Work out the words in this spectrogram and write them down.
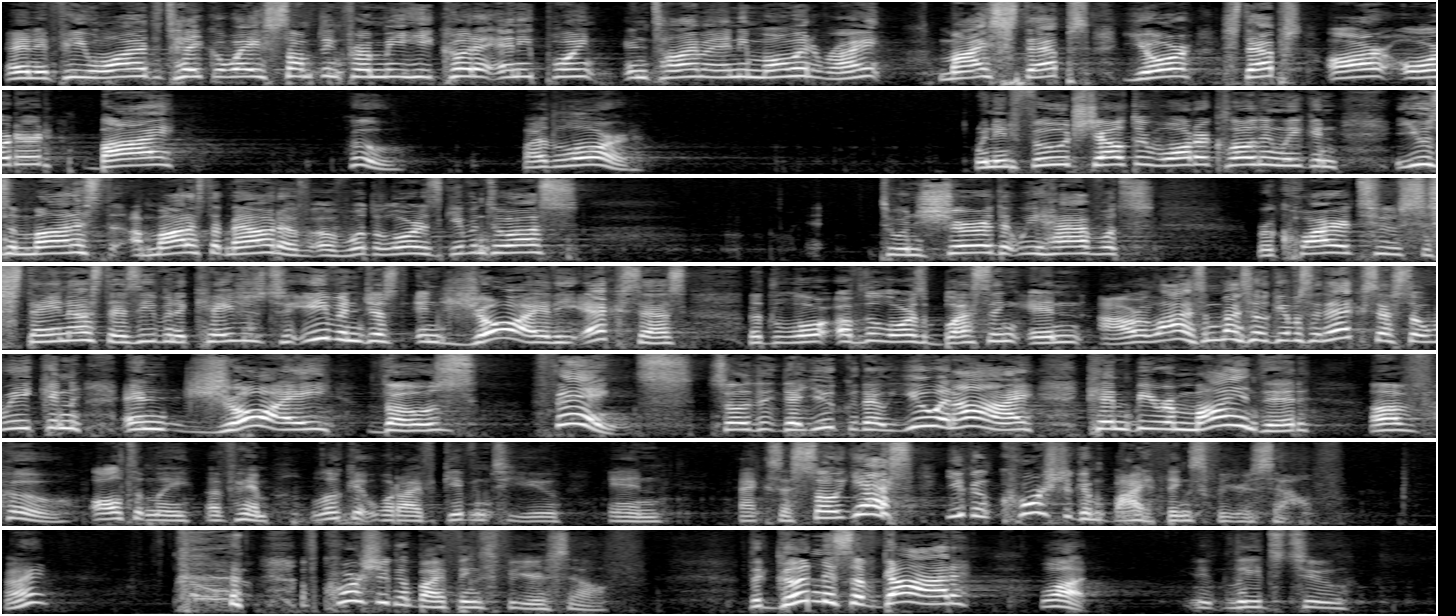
And if He wanted to take away something from me, He could at any point in time, at any moment, right? My steps, your steps are ordered by who? By the Lord. We need food, shelter, water, clothing. We can use a modest, a modest amount of, of what the Lord has given to us to ensure that we have what's required to sustain us. There's even occasions to even just enjoy the excess of the, Lord, of the Lord's blessing in our lives. Sometimes He'll give us an excess so we can enjoy those things. So that, that, you, that you and I can be reminded of who? Ultimately, of Him. Look at what I've given to you in excess. So, yes, you can, of course, you can buy things for yourself, right? of course, you can buy things for yourself. The goodness of God, what? It leads to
